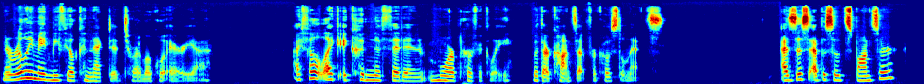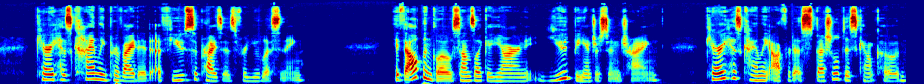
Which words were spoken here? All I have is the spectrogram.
and it really made me feel connected to our local area. I felt like it couldn't have fit in more perfectly with our concept for coastal knits. As this episode's sponsor, Carrie has kindly provided a few surprises for you listening. If Alpenglow sounds like a yarn you'd be interested in trying, Carrie has kindly offered a special discount code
